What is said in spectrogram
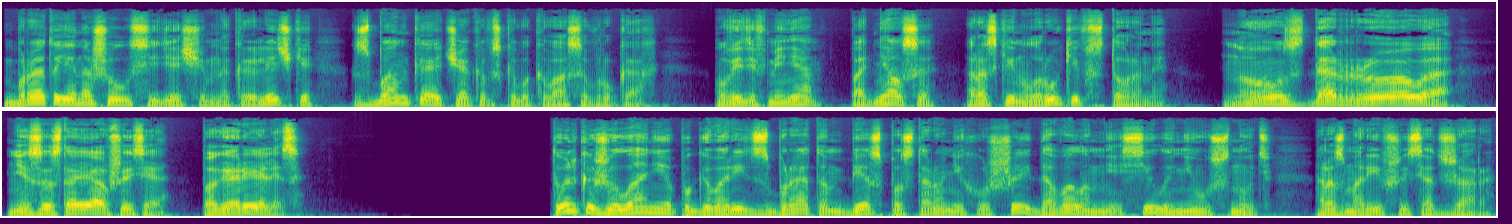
Брата я нашел сидящим на крылечке с банкой очаковского кваса в руках. Увидев меня, поднялся, раскинул руки в стороны. «Ну, здорово! Несостоявшийся! Погорелец!» Только желание поговорить с братом без посторонних ушей давало мне силы не уснуть, разморившись от жара.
